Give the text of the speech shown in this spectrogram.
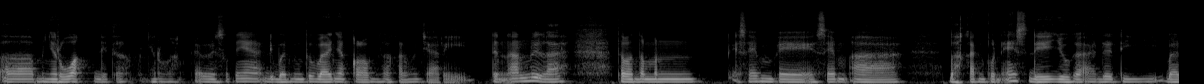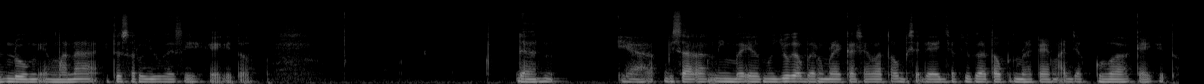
uh, menyeruak gitu menyeruak. Kayak maksudnya di Bandung tuh banyak kalau misalkan mencari dan alhamdulillah teman-teman SMP SMA bahkan pun SD juga ada di Bandung yang mana itu seru juga sih kayak gitu. Dan ya bisa nimba ilmu juga bareng mereka siapa tahu bisa diajak juga ataupun mereka yang ajak gue kayak gitu.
